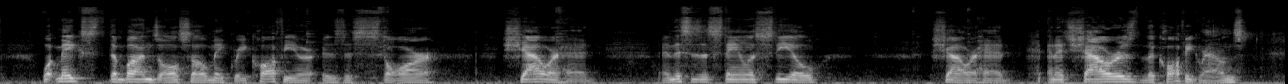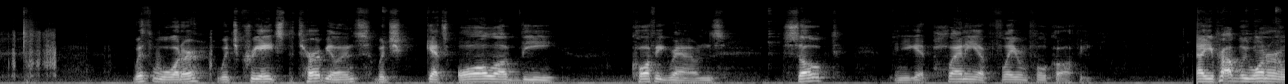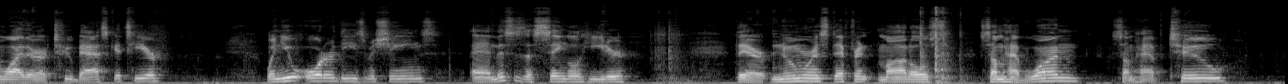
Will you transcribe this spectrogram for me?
what makes the Bunns also make great coffee is this star shower head. And this is a stainless steel shower head. And it showers the coffee grounds with water, which creates the turbulence, which gets all of the coffee grounds soaked, and you get plenty of flavorful coffee. Now you're probably wondering why there are two baskets here. When you order these machines, and this is a single heater. There are numerous different models. Some have one, some have two.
